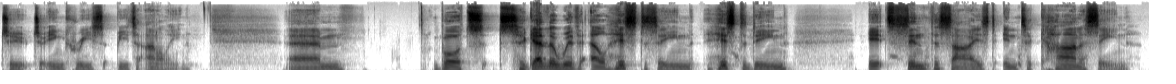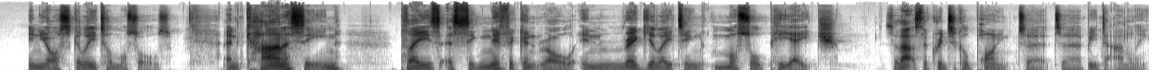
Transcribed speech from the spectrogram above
to to increase beta alanine. Um, but together with L-histidine, histidine, it's synthesized into carnosine in your skeletal muscles, and carnosine plays a significant role in regulating muscle pH. So that's the critical point to, to beta alanine.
